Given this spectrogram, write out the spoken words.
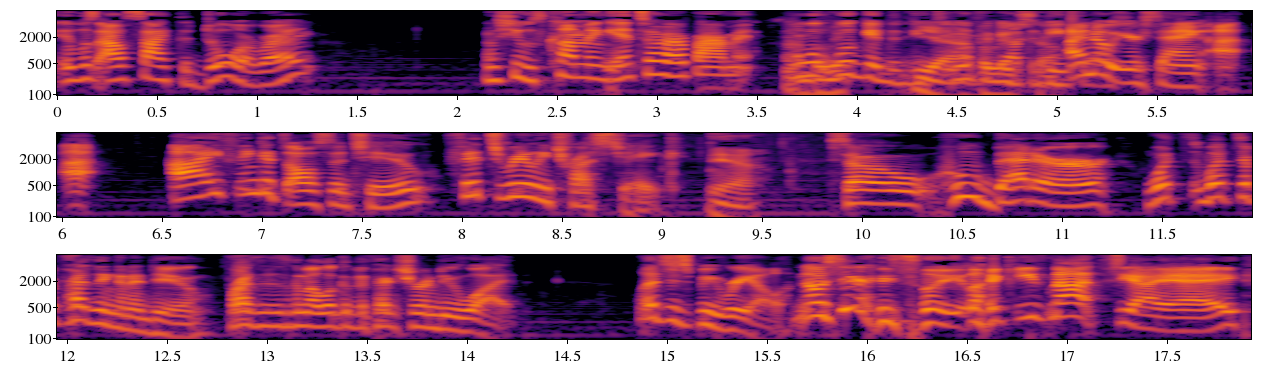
It was outside the door, right? When she was coming into her apartment. We'll, believe- we'll get the details. yeah, I we'll figure out the details. I know what you're saying. I, I, I think it's also too. Fitz really trusts Jake. Yeah. So who better? What's what's the president going to do? President's going to look at the picture and do what? Let's just be real. No, seriously. Like he's not CIA.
